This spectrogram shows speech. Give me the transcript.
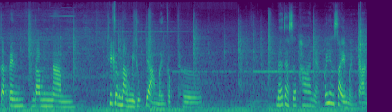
แต่เป็นรำนำ ที่กำลังมีทุกอย่างเหมือนกับเธอ แม้แต่เสื้อผ้าเนี่ยก็ยังใส่เหมือนกัน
